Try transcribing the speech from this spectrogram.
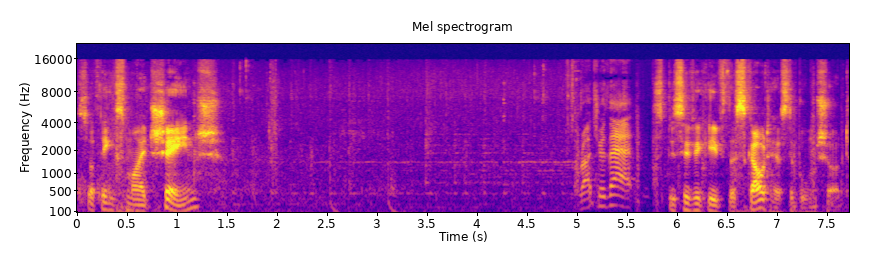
so things might change. Roger that. Specifically if the scout has the boom shot.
